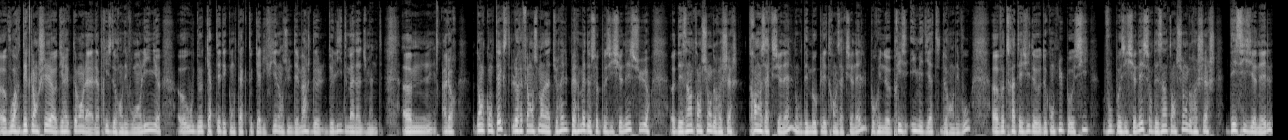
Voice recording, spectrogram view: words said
euh, voire déclencher directement la, prise de rendez-vous en ligne ou de capter des contacts qualifiés dans une démarche de, de lead management. alors, dans le contexte, le référencement naturel permet de se positionner sur euh, des intentions de recherche transactionnelles, donc des mots-clés transactionnels pour une prise immédiate de rendez-vous. Euh, votre stratégie de, contenu peut aussi vous positionner sur des intentions de recherche décisionnelles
